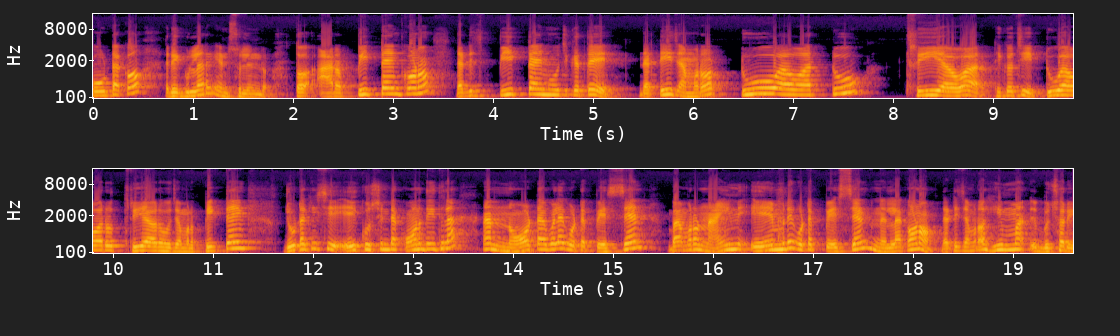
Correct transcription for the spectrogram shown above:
କେଉଁଟାକ ରେଗୁଲାର ଇନ୍ସୁଲିନ୍ର ତ ଆର ପିକ୍ ଟାଇମ୍ କ'ଣ ଦ୍ୟାଟ୍ ଇଜ୍ ପିକ୍ ଟାଇମ୍ ହେଉଛି କେତେ ଦ୍ୟାଟ୍ ଇଜ୍ ଆମର two hour to three hour ঠিক অছি টু আওয়ার থ্রি আওয়ার হচ্ছে আমার পিক টাইম ଯେଉଁଟାକି ସେ ଏଇ କୋଶ୍ଚିନ୍ଟା କ'ଣ ଦେଇଥିଲା ନା ନଅଟା ବେଳେ ଗୋଟେ ପେସେଣ୍ଟ ବା ଆମର ନାଇନ୍ ଏଏମ୍ରେ ଗୋଟେ ପେସେଣ୍ଟ ନେଲା କ'ଣ ଦ୍ୟାଟ୍ ଇଜ୍ ଆମର ହିମା ସରି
